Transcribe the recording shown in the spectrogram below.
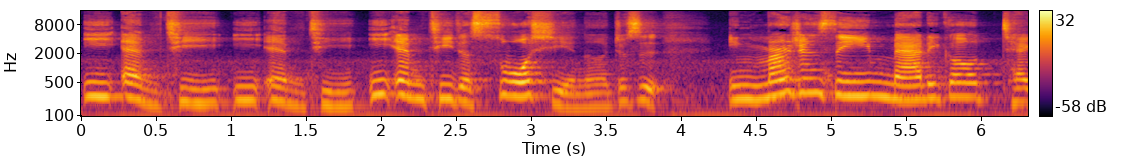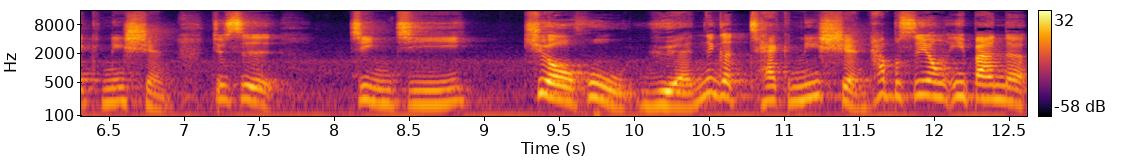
E M T E M T E M T 的缩写呢，就是 Emergency Medical Technician，就是紧急救护员。那个 Technician，它不是用一般的。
